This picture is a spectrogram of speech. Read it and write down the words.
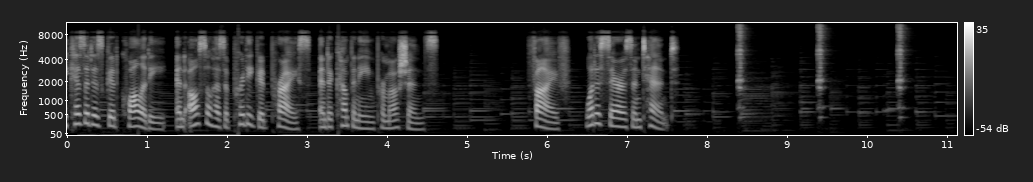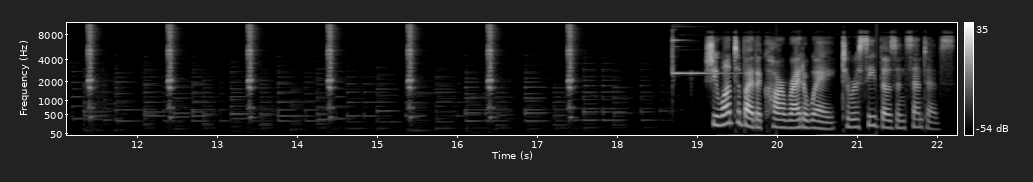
Because it is good quality and also has a pretty good price and accompanying promotions. 5. What is Sarah's intent? She want to buy the car right away to receive those incentives.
